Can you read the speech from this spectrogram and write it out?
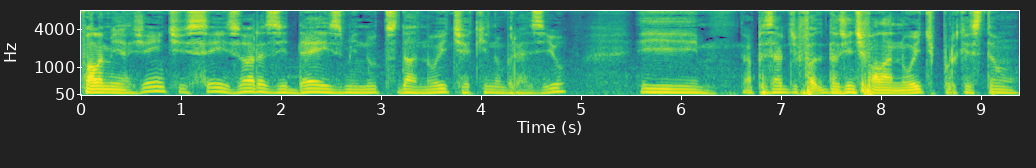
Fala minha gente, 6 horas e 10 minutos da noite aqui no Brasil. E apesar de da gente falar noite por questão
